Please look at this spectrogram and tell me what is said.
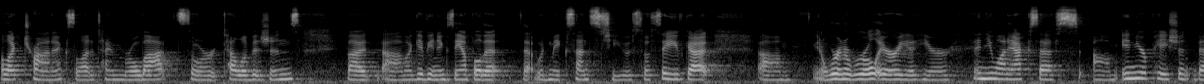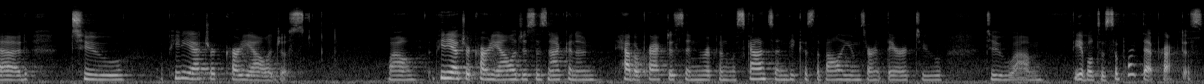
electronics, a lot of time robots or televisions. But um, I'll give you an example that, that would make sense to you. So say you've got, um, you know, we're in a rural area here, and you want access um, in your patient bed to pediatric cardiologist. Well, a pediatric cardiologist is not going to have a practice in Ripon, Wisconsin because the volumes aren't there to, to um, be able to support that practice.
